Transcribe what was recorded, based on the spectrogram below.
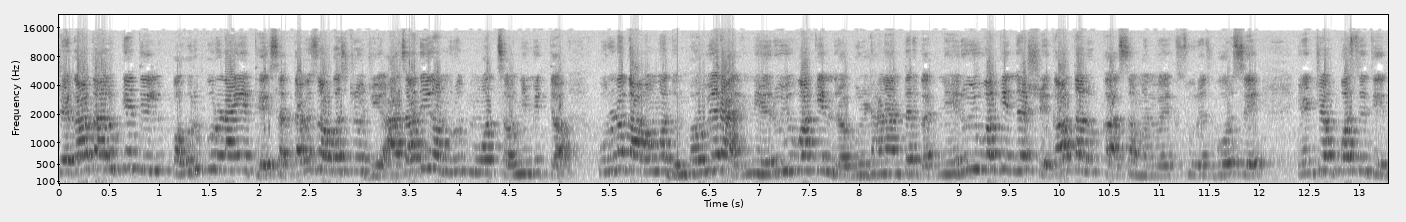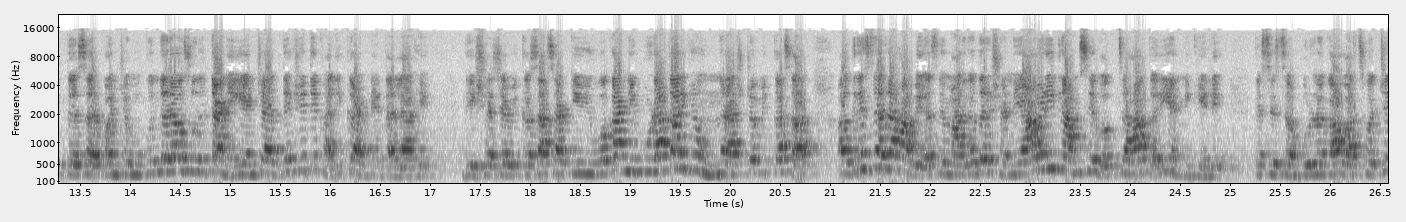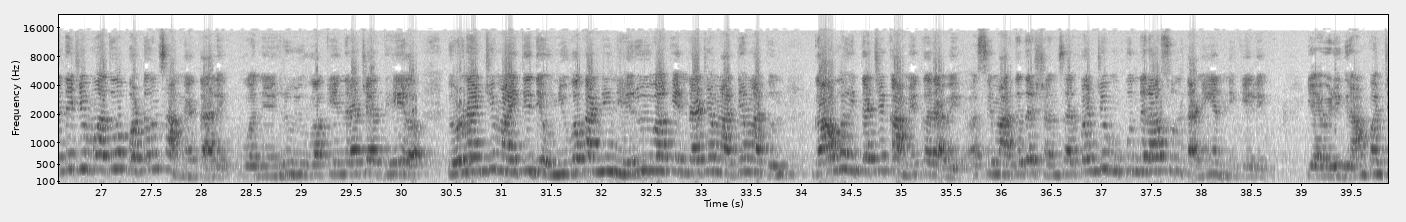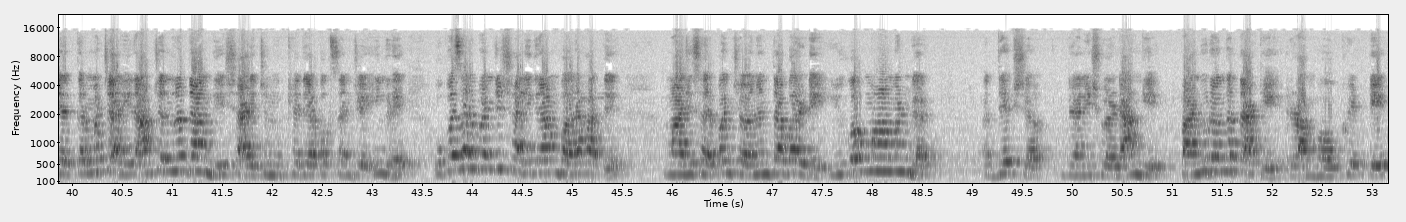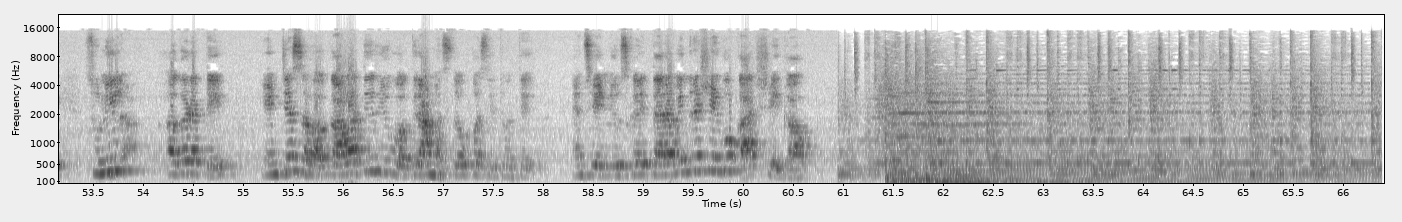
शेगाव तालुक्यातील पहुरपूर्णा येथे सत्तावीस ऑगस्ट रोजी आझादी अमृत महोत्सव निमित्त पूर्ण गावामधून भव्य रॅली नेहरू युवा केंद्र बुलढाणा अंतर्गत नेहरू युवा केंद्र शेगाव तालुका समन्वयक सुरज बोरसे यांच्या उपस्थितीत तर सरपंच मुकुंदराव सुलताने यांच्या अध्यक्षतेखाली काढण्यात आला आहे. देशाच्या विकासासाठी युवकांनी पुढाकार घेऊन राष्ट्र विकासात अग्रेसर राहावे असे मार्गदर्शन यावेळी ग्रामसेवक चहाकर यांनी केले. तसेच संपूर्ण गावात स्वच्छतेचे महत्त्व पटवून सांगण्यात आले व नेहरू युवा केंद्राच्या ध्येय धोरणांची माहिती देऊन युवकांनी नेहरू युवा केंद्राच्या माध्यमातून गाव हिताचे कामे करावे असे मार्गदर्शन सरपंच मुकुंदराव सुलताने यांनी केले. यावेळी ग्रामपंचायत कर्मचारी रामचंद्र दांगे शाळेचे मुख्याध्यापक संजय इंगळे उपसरपंच शालिग्राम बरहाते माजी सरपंच अनंता बर्डे युवक महामंडळ अध्यक्ष ज्ञानेश्वर डांगे पांडुरंग ताटे रामभाऊ खेट्टे सुनील अगडते यांच्यासह गावातील युवक ग्रामस्थ उपस्थित होते. एमसीएन न्यूज करिता रवींद्र शेगोकार शेगाव.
